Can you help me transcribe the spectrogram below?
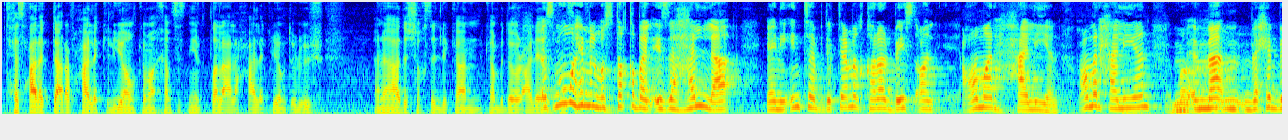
بتحس حالك بتعرف حالك اليوم كمان خمس سنين بتطلع على حالك اليوم بتقول إيش؟ أنا هذا الشخص اللي كان كان بدور عليه بس مو مهم. المستقبل إذا هلأ يعني أنت بدك تعمل قرار based on عمر حاليا عمر حاليا ما- ما, بحب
